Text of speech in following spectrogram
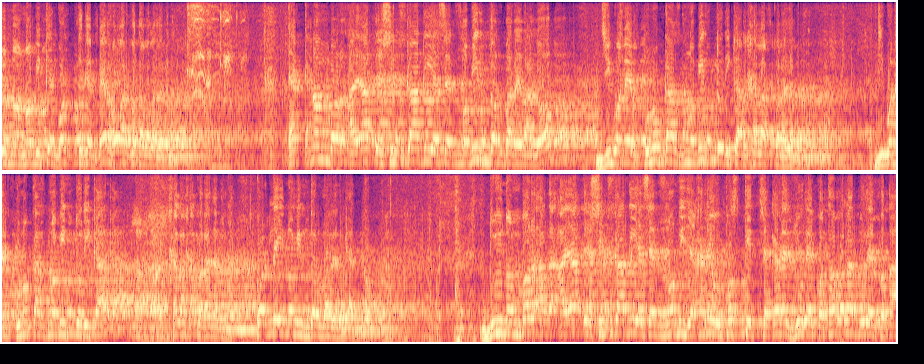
জন্য নবীকে গড় থেকে বের হওয়ার কথা বলা যাবে না। এক নম্বর আয়াতে শিক্ষা দিয়েছেন, নবীর দরবারের আদব, জীবনের কোনো কাজ নবীর তরিকার খেলাফ করা যাবে না। জীবনের কোনো কাজ নবীর তরিকার? খেলাফ করা যাবে না। করলেই নবীর দরবারের বেয়াদব। দুই নম্বর আয়াতে শিক্ষা দিয়েছেন নবী যেখানে উপস্থিত, সেখানে জুড়ে কথা বলা দূরের কথা,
